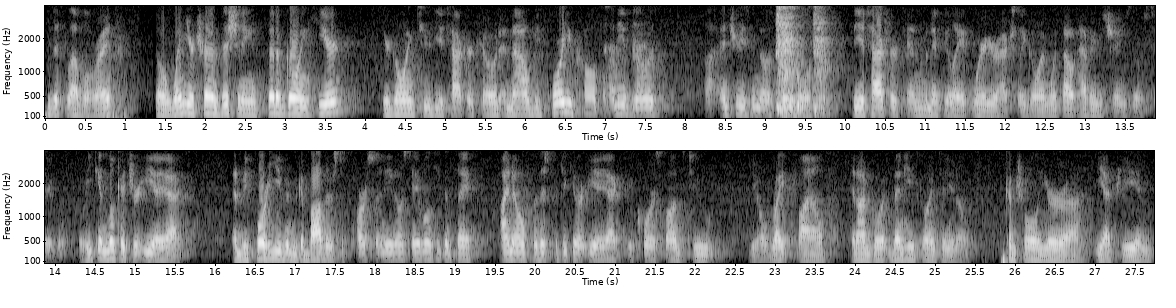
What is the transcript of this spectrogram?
this level, right? So when you're transitioning, instead of going here, you're going to the attacker code. And now before you call to any of those uh, entries in those tables, the attacker can manipulate where you're actually going without having to change those tables. So he can look at your EAX and before he even bothers to parse any of those tables, he can say, I know for this particular EAX, it corresponds to, you know, write file. And I'm going, then he's going to, you know, control your uh, EIP and,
